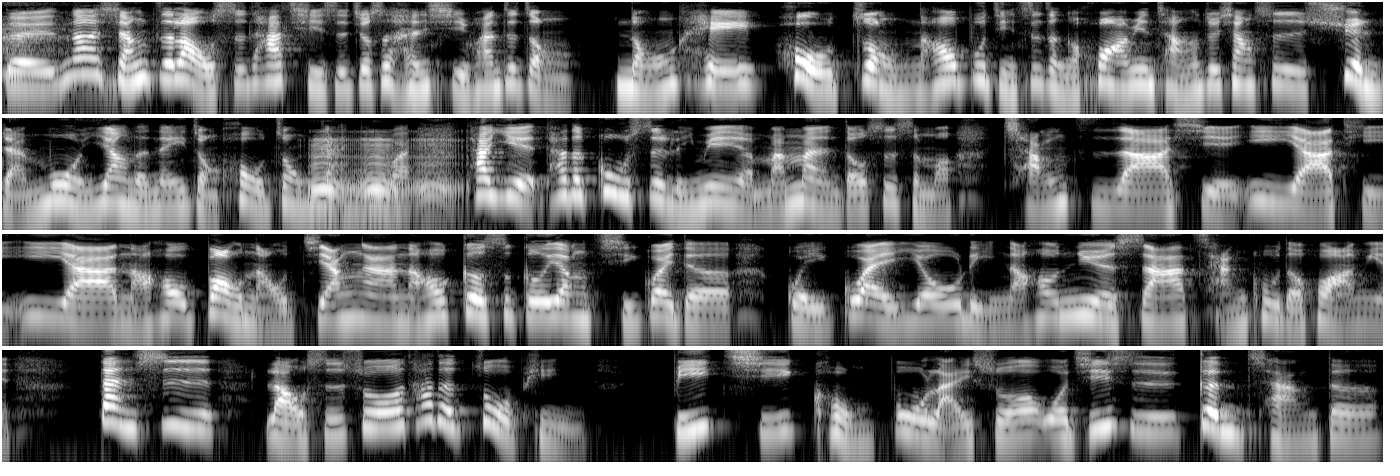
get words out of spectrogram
对，那祥子老师他其实就是很喜欢这种浓黑厚重，然后不仅是整个画面常常就像是渲染墨一样的那一种厚重感以外，嗯嗯嗯、他也他的故事里面也满满的都是什么肠子啊、血液呀、啊、体液呀、啊，然后爆脑浆啊，然后各式各样奇怪的鬼怪幽灵，然后虐杀残酷的画面。但是老实说，他的作品比起恐怖来说，我其实更常的。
